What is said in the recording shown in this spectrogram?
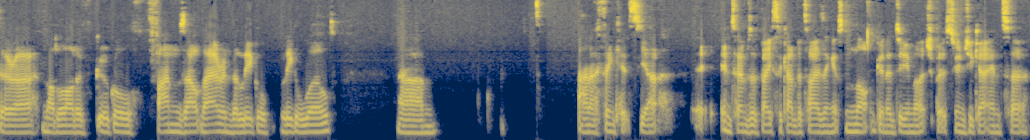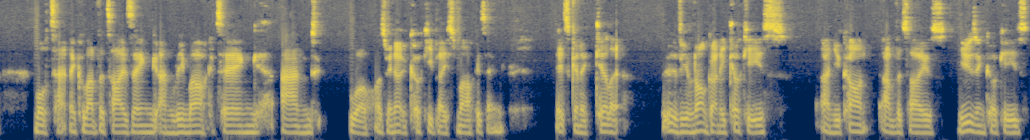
there are not a lot of Google fans out there in the legal legal world, um, and I think it's yeah, in terms of basic advertising, it's not going to do much. But as soon as you get into more technical advertising and remarketing and well, as we know, cookie based marketing, it's going to kill it. If you've not got any cookies, and you can't advertise using cookies,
